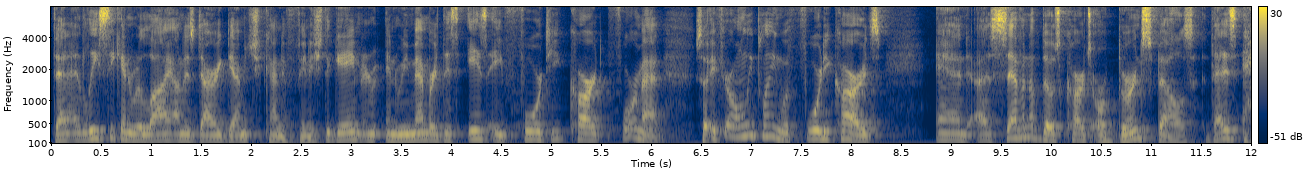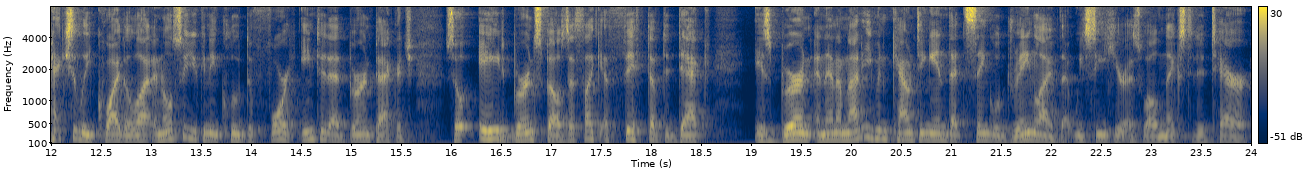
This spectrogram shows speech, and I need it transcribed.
then at least he can rely on his direct damage to kind of finish the game. And, and remember, this is a 40 card format. So if you're only playing with 40 cards, and uh, seven of those cards are burn spells. That is actually quite a lot. And also, you can include the fork into that burn package. So, eight burn spells. That's like a fifth of the deck is burned. And then I'm not even counting in that single drain life that we see here as well next to the terror.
